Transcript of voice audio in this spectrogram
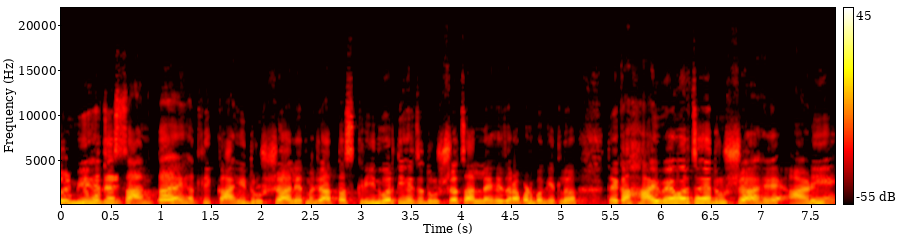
तुम्ही हे जे सांगताय ह्यातली काही दृश्य आलेत. म्हणजे आता स्क्रीनवरती हे जे दृश्य चाललंय हे जर आपण बघितलं तर एका हायवेवरचं हे दृश्य आहे आणि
